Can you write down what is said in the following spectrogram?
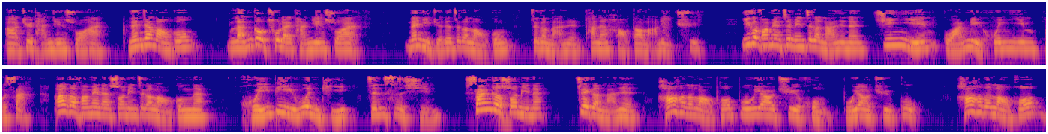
啊去谈情说爱，人家老公能够出来谈情说爱，那你觉得这个老公这个男人他能好到哪里去？一个方面证明这个男人呢经营管理婚姻不善，二个方面呢说明这个老公呢回避问题真是行，三个说明呢这个男人好好的老婆不要去哄，不要去顾，好好的老婆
